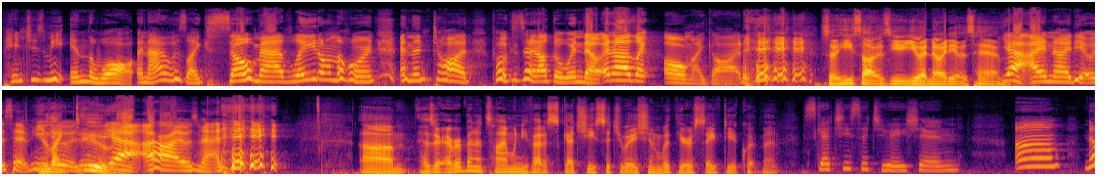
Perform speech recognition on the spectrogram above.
pinches me in the wall, and I was like so mad, laid on the horn, and then Todd pokes his head out the window, and I was like, oh my god. So he saw it was you. You had no idea it was him. yeah, I had no idea it was him. He You're knew like, it was "Dude." Yeah, uh-huh, I was mad. Um, has there ever been a time when you've had a sketchy situation with your safety equipment? sketchy situation? Um no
